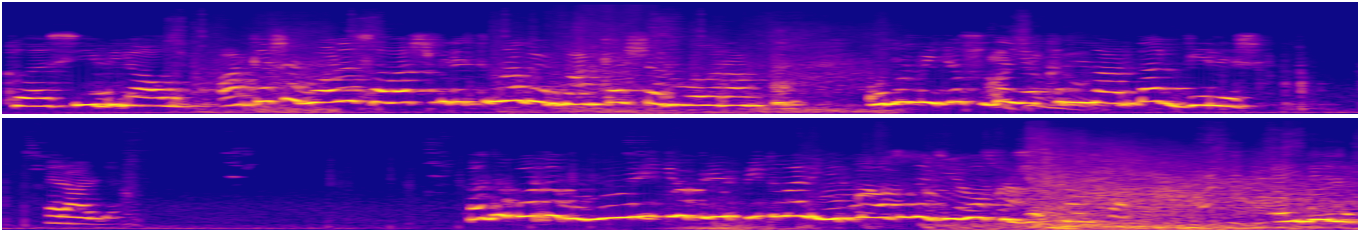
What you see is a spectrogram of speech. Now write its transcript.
Klasiği bile aldım. Arkadaşlar bu arada savaş biletini alıyorum arkadaşlar Valorant'ın. Onun videosu da Açılmıyor. yakınlarda gelir. Herhalde. Kanka bu arada bu, bu video büyük bir ihtimalle 26 dakika sürecek kanka. Eminim.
